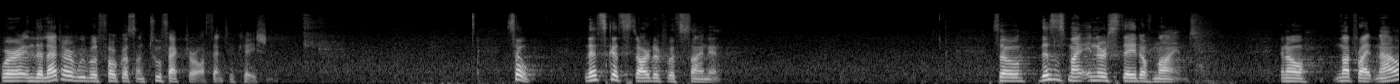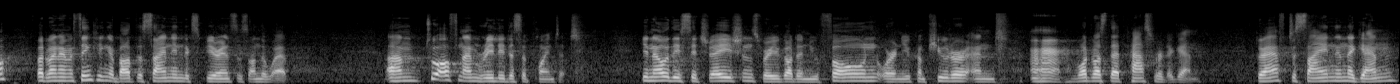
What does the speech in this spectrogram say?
where in the latter we will focus on two-factor authentication. So let's get started with sign in. So this is my inner state of mind. You know, not right now, but when I'm thinking about the sign-in experiences on the web. Um, too often I'm really disappointed. You know these situations where you got a new phone or a new computer and uh, what was that password again? Do I have to sign in again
